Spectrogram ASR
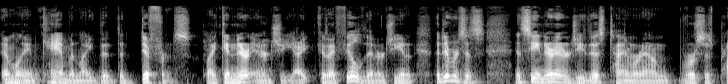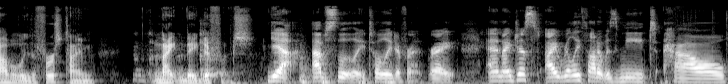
Emily and Cam and like the the difference, like in their energy. I because I feel the energy and the difference is in seeing their energy this time around versus probably the first time, night and day difference. Yeah, absolutely, totally different, right? And I just I really thought it was neat how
